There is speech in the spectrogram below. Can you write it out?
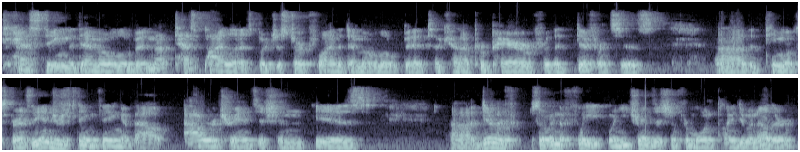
testing the demo a little bit, not test pilots, but just start flying the demo a little bit to kind of prepare for the differences uh, the team will experience. The interesting thing about our transition is uh, different. So in the fleet, when you transition from one plane to another,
